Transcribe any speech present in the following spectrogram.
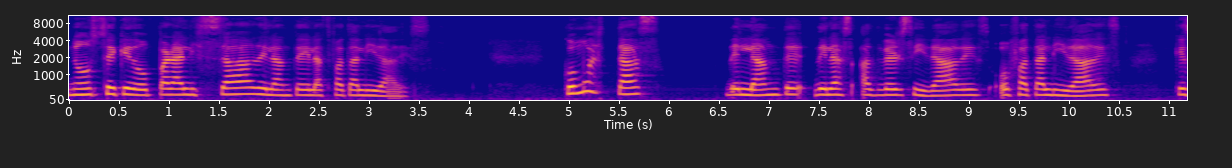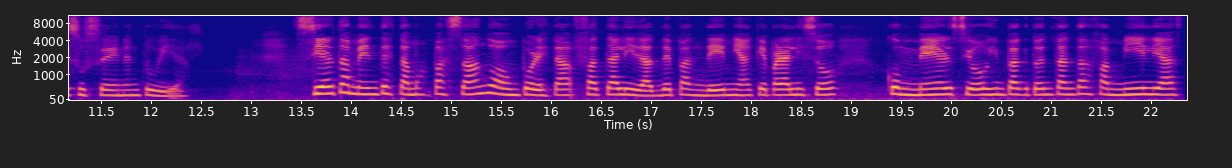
no se quedó paralizada delante de las fatalidades. ¿Cómo estás delante de las adversidades o fatalidades que suceden en tu vida? Ciertamente estamos pasando aún por esta fatalidad de pandemia que paralizó comercios, impactó en tantas familias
